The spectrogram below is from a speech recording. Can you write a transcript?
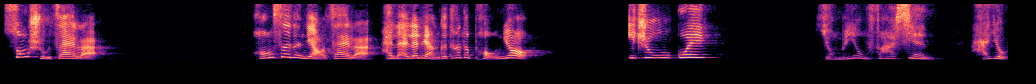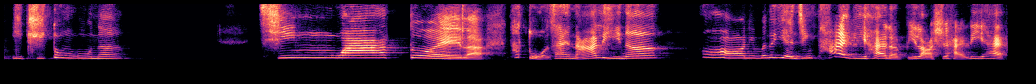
松鼠在了。红色的鸟在了，还来了两个他的朋友，一只乌龟。有没有发现还有一只动物呢？青蛙。对了，它躲在哪里呢？哦，你们的眼睛太厉害了，比老师还厉害。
